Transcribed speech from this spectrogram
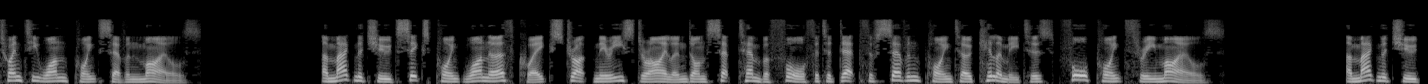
(21.7 miles). A magnitude 6.1 earthquake struck near Easter Island on September 4 at a depth of 7.0 kilometers (4.3 miles). A magnitude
